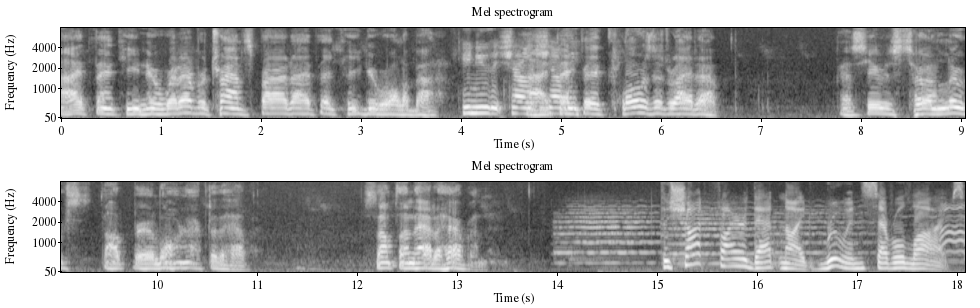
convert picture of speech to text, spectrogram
I think he knew whatever transpired, I think he knew all about it. He knew that Charlotte I Shelby. think they closed it right up. Because she was turned loose not very long after that. Something had to happen. The shot fired that night ruined several lives.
